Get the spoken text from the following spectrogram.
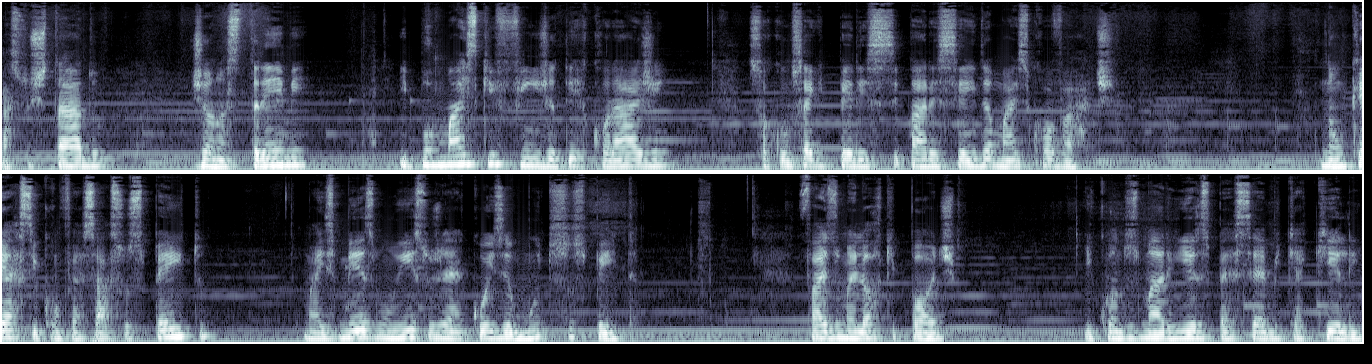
Assustado, Jonas treme e, por mais que finja ter coragem, só consegue parecer ainda mais covarde. Não quer se confessar suspeito, mas mesmo isso já é coisa muito suspeita. Faz o melhor que pode, e quando os marinheiros percebem que aquele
